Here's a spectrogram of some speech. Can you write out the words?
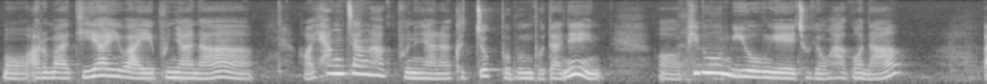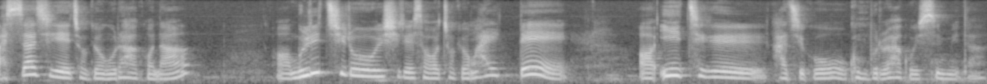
뭐 아로마 DIY 분야나 어, 향장학 분야나 그쪽 부분보다는 어, 피부 미용에 적용하거나 마사지에 적용을 하거나 어, 물리치료실에서 적용할 때 어, 이 책을 가지고 공부를 하고 있습니다.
